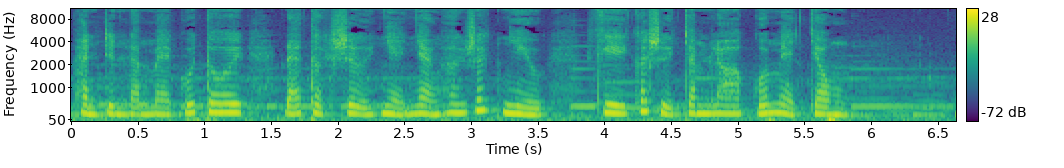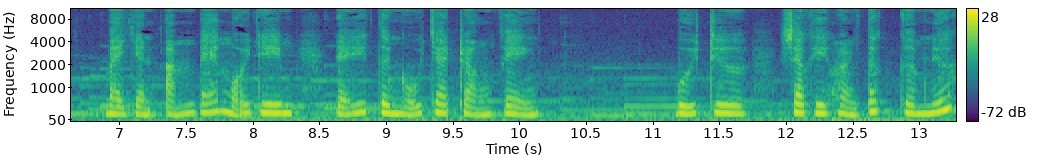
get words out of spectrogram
hành trình làm mẹ của tôi đã thật sự nhẹ nhàng hơn rất nhiều khi có sự chăm lo của mẹ chồng. Bà dành ẩm bé mỗi đêm để tôi ngủ cho trọn vẹn. Buổi trưa, sau khi hoàn tất cơm nước,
